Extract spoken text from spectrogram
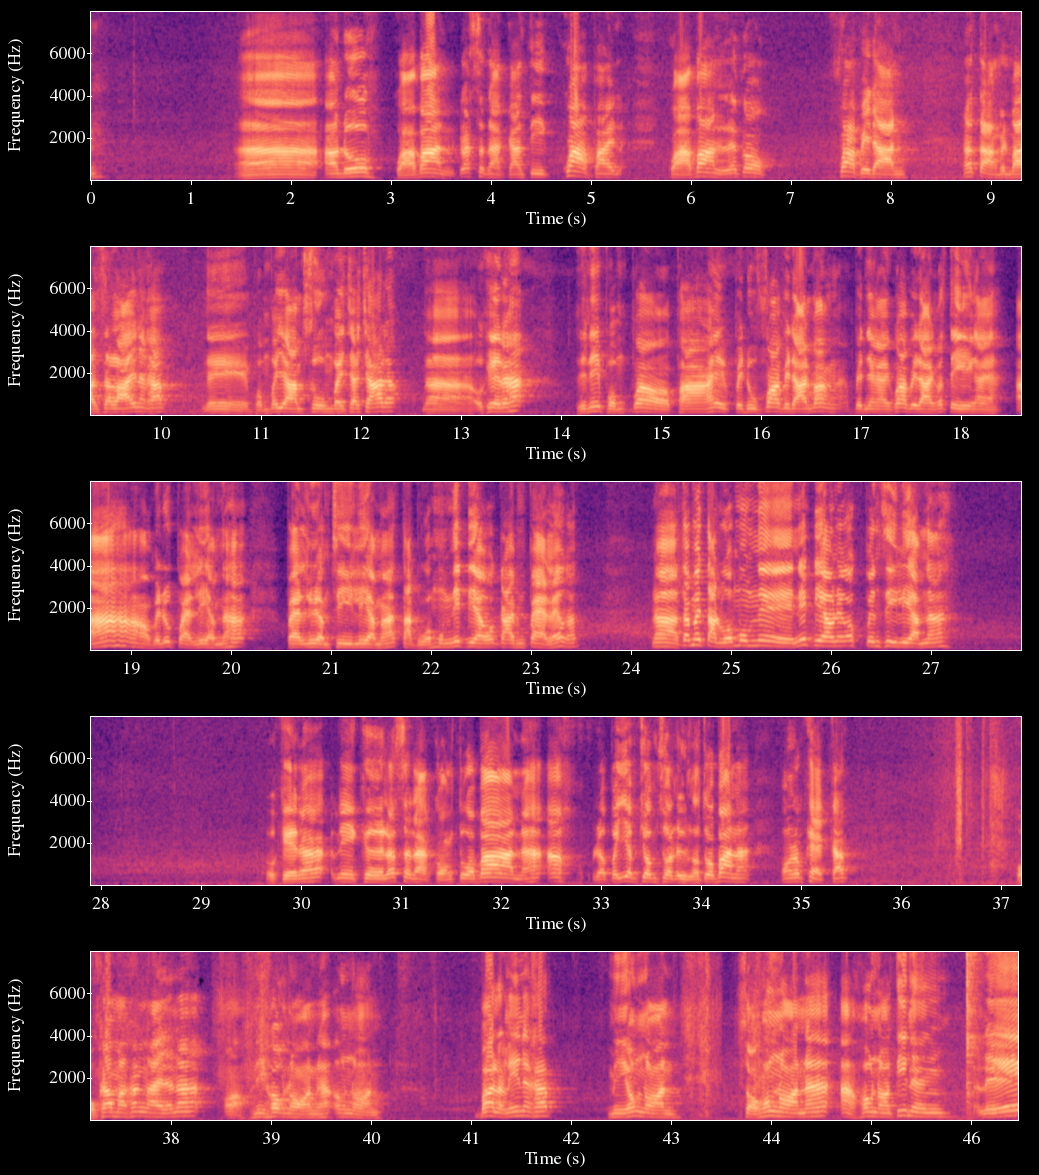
อ่าเอาดูขวาบ้านลักษณะการตีขว้าภายขวาบ้านแล้วก็ฝ้าเพดาน หน้าต่างเป็นบานสไลด์นะครับนี่ผมพยายามซูมไปช้าๆแล้วอ่าโอเคนะฮะ ทีนี้ผมก็พาให้ไปดูฝ้าเพดานบ้าง เป็นยังไงฝ้าเพดานเขาตียังไงอ้าวเป็นรูปแปดเหลี่ยมนะฮะแปดเหลี่ยมสี่เหลี่ยมนะตัดหัวมุมนิดเดียวก็กลายเป็นแปดแล้วครับนะถ้าไม่ตัดหัวมุมนี่นิดเดียวเนี่ยก็เป็นสี่เหลี่ยมนะ โอเคนะนี่คือลักษณะของตัวบ้านนะฮะอ้าวเราไปเยี่ยมชมส่วนอื่นของตัวบ้านนะห้องรับแขกครับ ผมเข้ามาข้างในแล้วนะอ๋อนี่ห้องนอนนะฮะห้องนอน บ้านหลังนี้นะครับ มีห้องนอน สองห้องนอนนะฮะอะห้องนอนที่หนึ่งนี่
